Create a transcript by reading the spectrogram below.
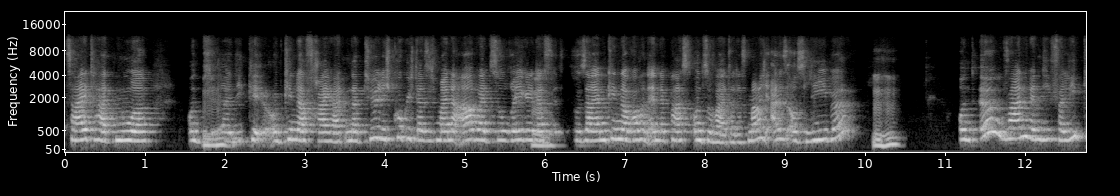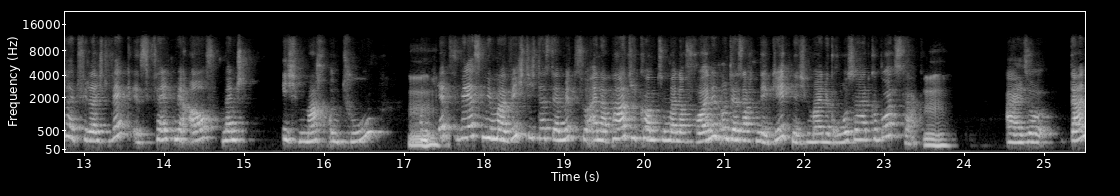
Zeit hat nur und, mhm. äh, die, und kinderfrei hat. Natürlich gucke ich, dass ich meine Arbeit so regel, mhm. dass es zu seinem Kinderwochenende passt und so weiter. Das mache ich alles aus Liebe. Mhm. Und irgendwann, wenn die Verliebtheit vielleicht weg ist, fällt mir auf, Mensch, ich mache und tue. Und mhm. jetzt wäre es mir mal wichtig, dass der mit zu einer Party kommt zu meiner Freundin und der sagt, nee, geht nicht, meine Große hat Geburtstag. Mhm. Also dann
